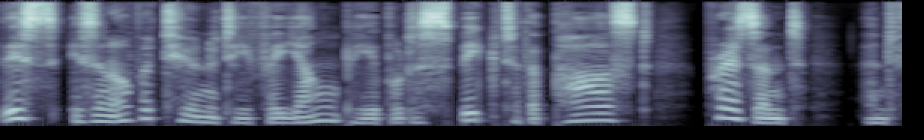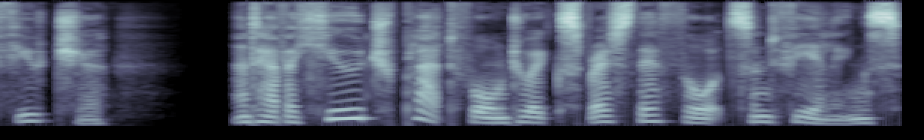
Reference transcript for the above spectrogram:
This is an opportunity for young people to speak to the past, present, and future, and have a huge platform to express their thoughts and feelings.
